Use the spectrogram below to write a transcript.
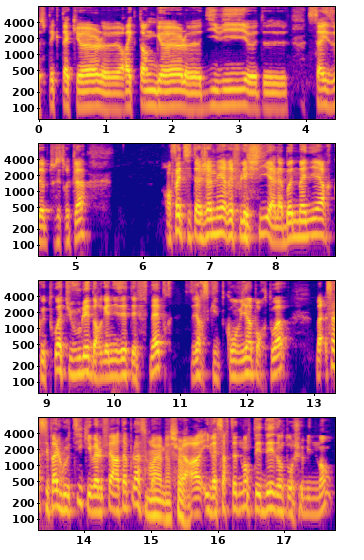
Spectacle, Rectangle, Divi, de Size Up, tous ces trucs-là. En fait, si t'as jamais réfléchi à la bonne manière que toi tu voulais d'organiser tes fenêtres, c'est-à-dire ce qui te convient pour toi, bah ça c'est pas l'outil qui va le faire à ta place. Ouais, bien sûr. Alors, il va certainement t'aider dans ton cheminement,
